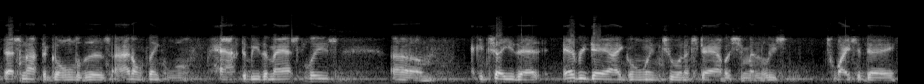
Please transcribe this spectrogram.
That's not the goal of this. I don't think we'll have to be the mass police. Um, I can tell you that every day I go into an establishment, at least twice a day,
